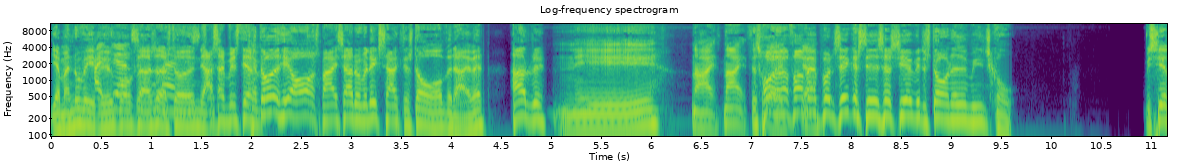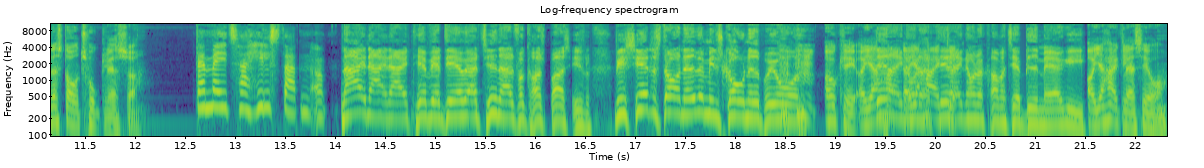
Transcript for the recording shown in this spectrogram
Jamen, nu ved vi Ej, jo ikke, hvor altså glasset har stået. Altså, hvis det har stået herovre hos mig, så har du vel ikke sagt, at det står over ved dig, vel? Har du det? Nej, nej, nej, det tror at jeg høre, for ikke. at være på den sikre side, så siger vi, at det står nede ved min sko. Vi siger, der står to glas så. Hvad med, at I tager hele starten om? Nej, nej, nej, det er, det er tiden er alt for kostbar, Sissel. Vi siger, at det står nede ved min sko nede på jorden. Okay, og jeg, det er har, ikke, og, nogen, jeg der, har, det er der ikke nogen, der kommer til at bide mærke i. og jeg har et glas herovre,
